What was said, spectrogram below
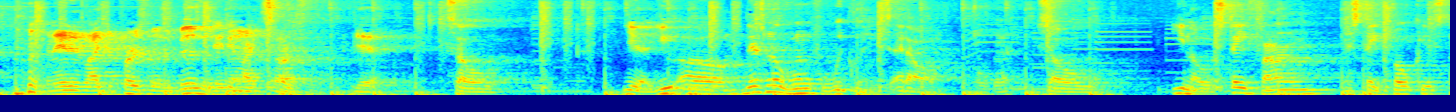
And they didn't like the person as a business. They didn't man, like the so- person. Yeah. So yeah, you um there's no room for weaklings at all. Okay. So, you know, stay firm and stay focused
